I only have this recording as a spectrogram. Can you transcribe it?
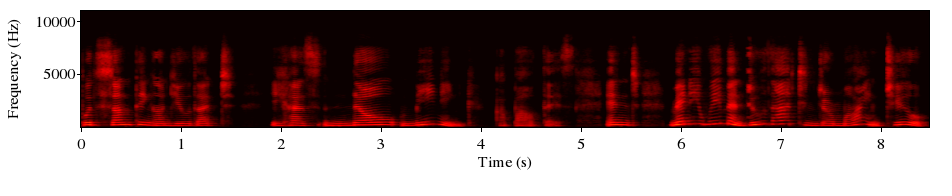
put something on you that it has no meaning about this. And many women do that in their mind too,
